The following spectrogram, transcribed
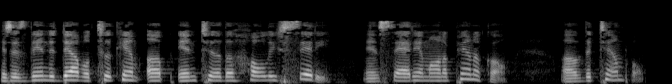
It says, then the devil took him up into the holy city and set him on a pinnacle of the temple.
